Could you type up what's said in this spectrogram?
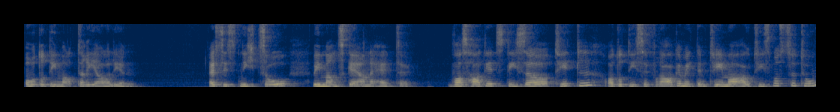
oder die Materialien. Es ist nicht so, wie man es gerne hätte. Was hat jetzt dieser Titel oder diese Frage mit dem Thema Autismus zu tun?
